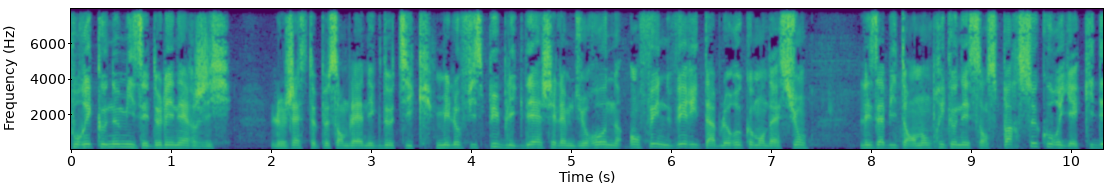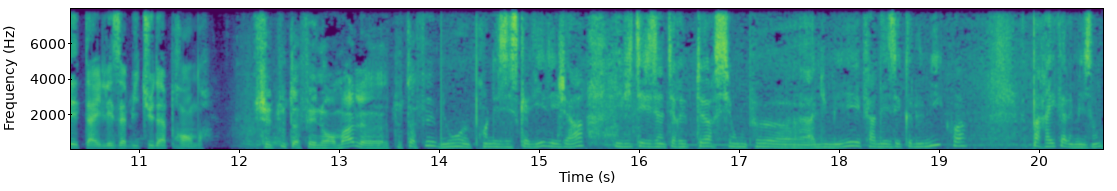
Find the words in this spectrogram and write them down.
pour économiser de l'énergie. Le geste peut sembler anecdotique, mais l'Office public des HLM du Rhône en fait une véritable recommandation les habitants en ont pris connaissance par ce courrier qui détaille les habitudes à prendre. C'est tout à fait normal, euh, tout à fait. Nous, on prend les escaliers déjà, éviter les interrupteurs si on peut euh, allumer et faire des économies, quoi. Pareil qu'à la maison.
